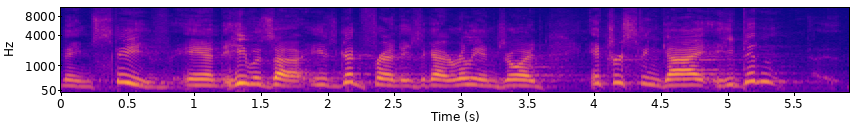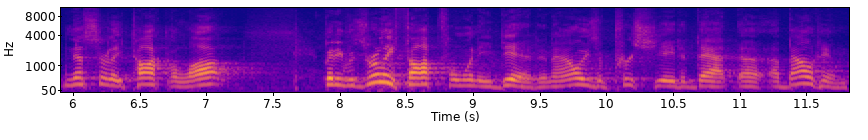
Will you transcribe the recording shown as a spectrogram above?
named Steve, and he was a, he's a good friend. He's a guy I really enjoyed. Interesting guy. He didn't necessarily talk a lot, but he was really thoughtful when he did, and I always appreciated that uh, about him.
